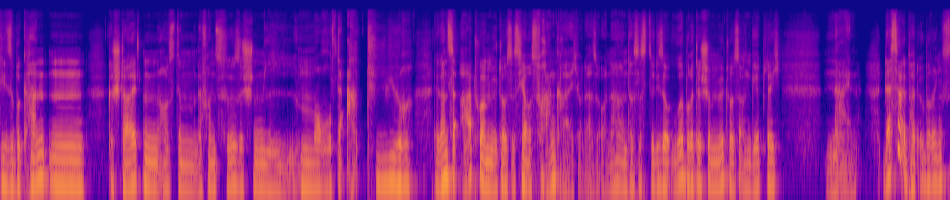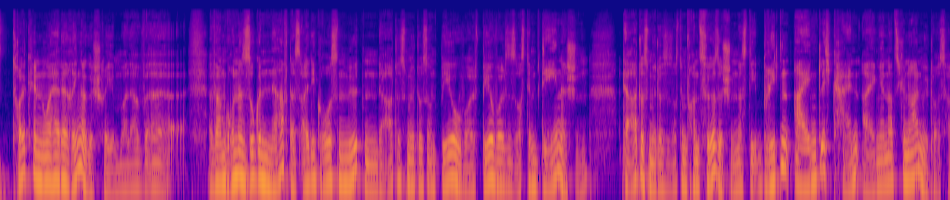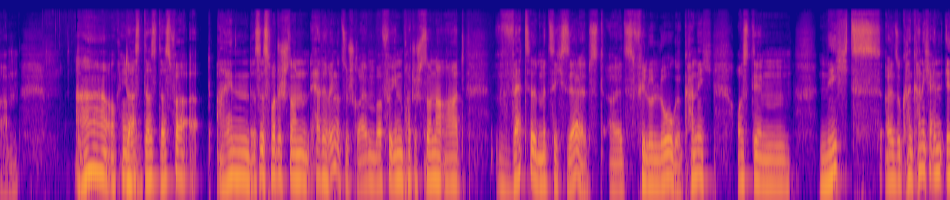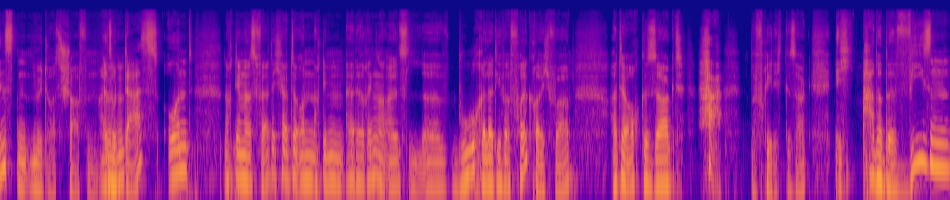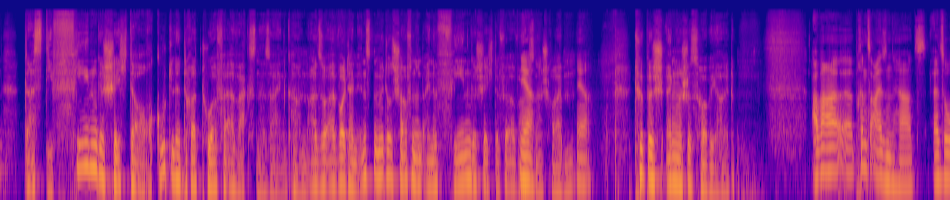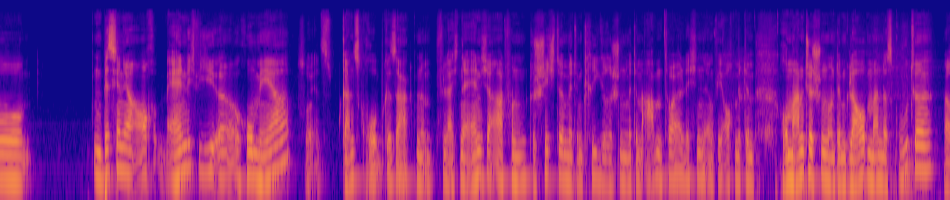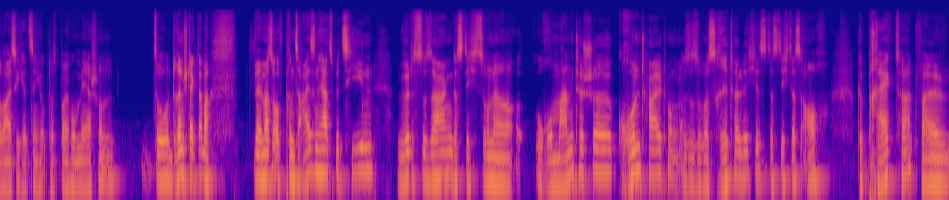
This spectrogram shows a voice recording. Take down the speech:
diese bekannten Gestalten aus dem der französischen Mord der Arthur, der ganze Arthur-Mythos ist ja aus Frankreich oder so, ne? Und das ist dieser urbritische Mythos angeblich. Nein. Deshalb hat übrigens Tolkien nur Herr der Ringe geschrieben, weil er, äh, er war im Grunde so genervt, dass all die großen Mythen, der Artus-Mythos und Beowulf, Beowulf ist aus dem Dänischen, der Artus-Mythos ist aus dem Französischen, dass die Briten eigentlich keinen eigenen Nationalmythos haben. Ah, okay. Das, das, das war ein, das ist praktisch so ein Herr der Ringe zu schreiben, war für ihn praktisch so eine Art Wette mit sich selbst als Philologe. Kann ich aus dem Nichts, also kann, kann ich einen Instant-Mythos schaffen? Also mhm. das und nachdem er es fertig hatte und nachdem Herr der Ringe als äh, Buch relativ erfolgreich war, hat er auch gesagt, ha, befriedigt gesagt, ich habe bewiesen, dass die Feengeschichte auch gute Literatur für Erwachsene sein kann. Also er wollte einen Instant-Mythos schaffen und eine Feengeschichte für Erwachsene ja. schreiben. Ja. Typisch englisches Hobby halt. Aber äh, Prinz Eisenherz, also ein bisschen ja auch ähnlich wie äh, Homer, so jetzt ganz grob gesagt, ne, vielleicht eine ähnliche Art von Geschichte mit dem kriegerischen, mit dem abenteuerlichen, irgendwie auch mit dem romantischen und dem Glauben an das Gute. Da weiß ich jetzt nicht, ob das bei Homer schon so drin steckt, aber wenn wir es auf Prinz Eisenherz beziehen, würdest du sagen, dass dich so eine romantische Grundhaltung, also sowas Ritterliches, dass dich das auch geprägt hat, weil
